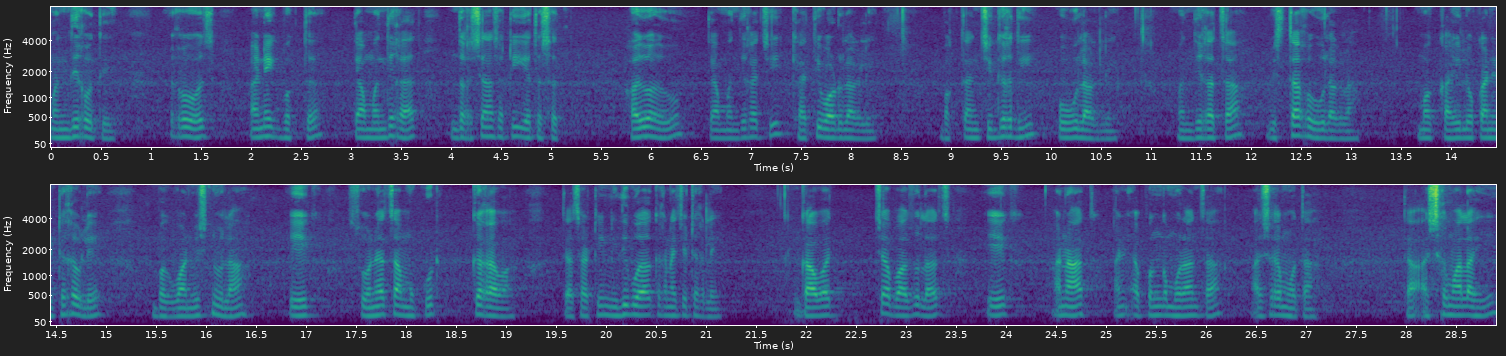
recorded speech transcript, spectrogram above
मंदिर होते. रोज अनेक भक्त त्या मंदिरात दर्शनासाठी येत असत. हळूहळू त्या मंदिराची ख्याती वाढू लागली. भक्तांची गर्दी होऊ लागली. मंदिराचा विस्तार होऊ लागला. मग काही लोकांनी ठरवले भगवान विष्णूला एक सोन्याचा मुकुट करावा. त्यासाठी निधी गोळा करण्याचे ठरले. गावाच्या बाजूलाच एक अनाथ आणि अपंग मुलांचा आश्रम होता. त्या आश्रमालाही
